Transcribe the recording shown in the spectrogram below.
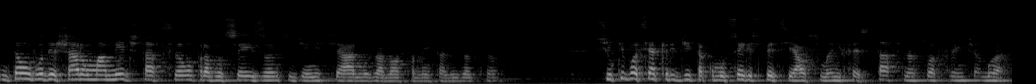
Então, eu vou deixar uma meditação para vocês antes de iniciarmos a nossa mentalização. Se o que você acredita como ser especial se manifestasse na sua frente agora,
